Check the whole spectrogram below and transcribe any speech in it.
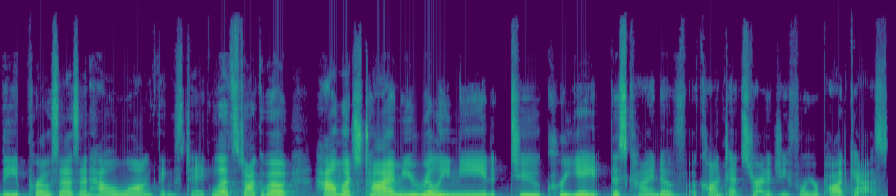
the process and how long things take, let's talk about how much time you really need to create this kind of a content strategy for your podcast.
